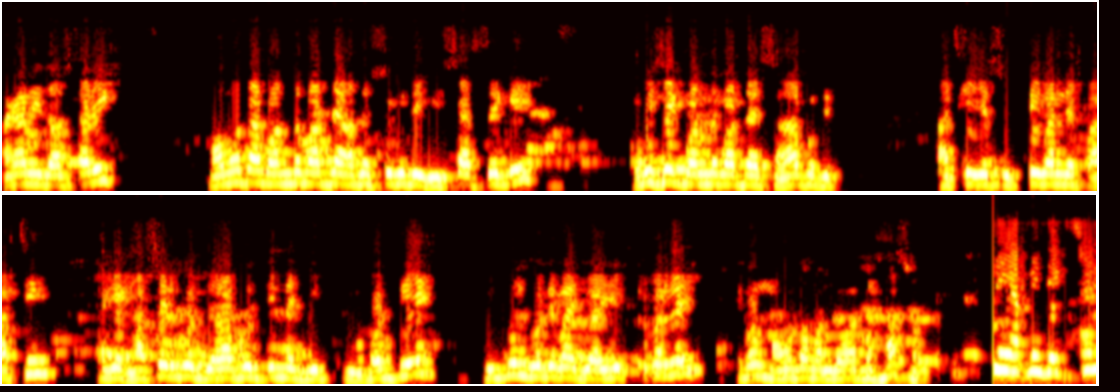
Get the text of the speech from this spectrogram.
আগামী দশ তারিখ। মমতা বন্দ্যোপাধ্যায় আদর্শগতি বিশ্বাস থেকে অভিষেক বন্দ্যোপাধ্যায় সভাপতি আজকে যে চুক্তি প্রার্থী, তাকে ঘাসের উপর জোড়াফুল চিহ্নে ভোট দিয়ে বিপুল ভোটে জয়যুক্ত করবে এবং মমতা বন্দ্যোপাধ্যায়। এই আপনি দেখছেন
